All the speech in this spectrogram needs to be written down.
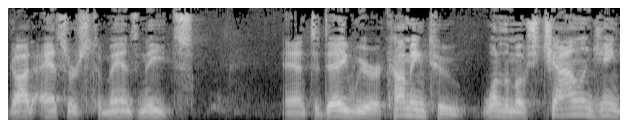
God answers to man's needs. And today we are coming to one of the most challenging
